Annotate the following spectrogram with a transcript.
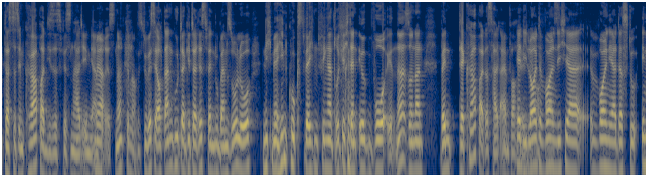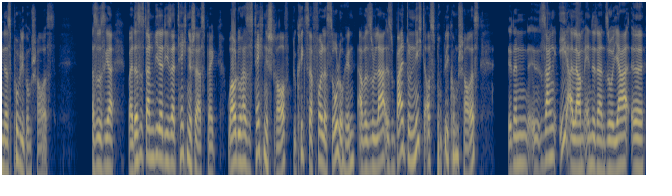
dass das im Körper dieses Wissen halt irgendwie einfach Ja. ist. Ne? Genau. Du wirst ja auch dann ein guter Gitarrist, wenn du beim Solo nicht mehr hinguckst, welchen Finger drücke ich denn irgendwo, ne? sondern wenn der Körper das halt einfach. Ja, die Leute wollen dich ja, wollen ja, dass du in das Publikum schaust. Also das ist ja, weil das ist dann wieder dieser technische Aspekt. Wow, du hast es technisch drauf, du kriegst da voll das Solo hin, aber sola- sobald du nicht aufs Publikum schaust, dann äh, sagen eh alle am Ende dann so, ja, äh,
